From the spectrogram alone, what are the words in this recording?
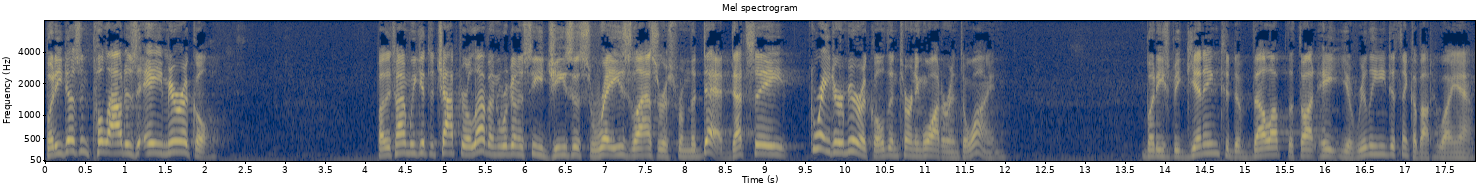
But he doesn't pull out as a miracle. By the time we get to chapter 11, we're going to see Jesus raise Lazarus from the dead. That's a greater miracle than turning water into wine but he's beginning to develop the thought hey, you really need to think about who I am.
